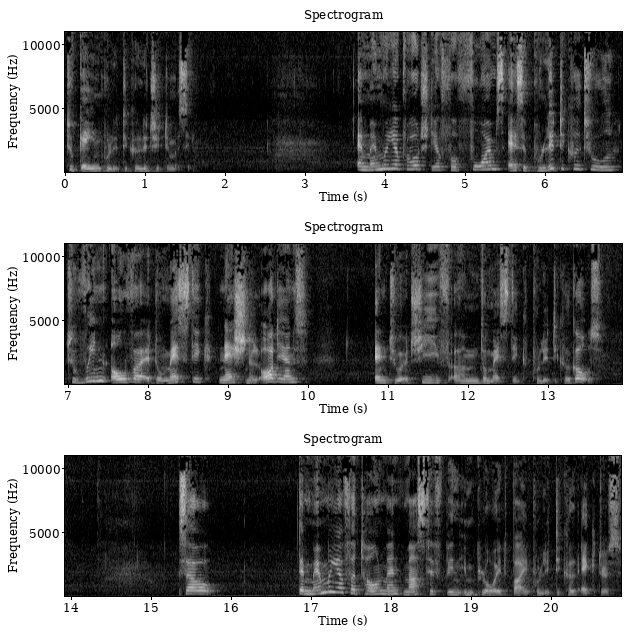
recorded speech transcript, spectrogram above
to gain political legitimacy. A memory approach, therefore, forms as a political tool to win over a domestic national audience and to achieve um, domestic political goals. So, the memory of atonement must have been employed by political actors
